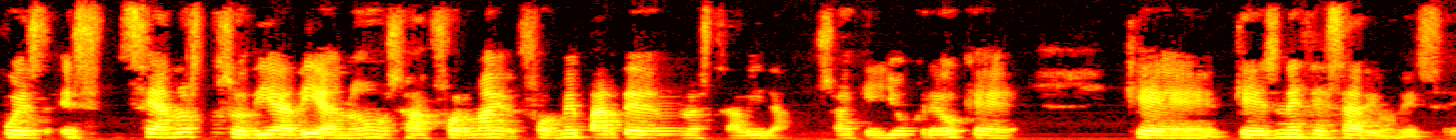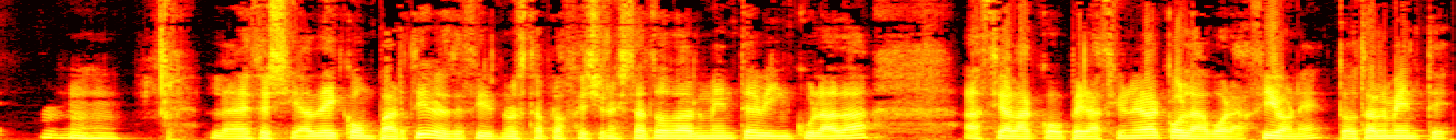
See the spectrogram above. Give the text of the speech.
pues es, sea nuestro día a día, ¿no? O sea, forma, forme parte de nuestra vida. O sea, que yo creo que, que, que, es necesario unirse. Uh -huh. La necesidad de compartir, es decir, nuestra profesión está totalmente vinculada hacia la cooperación y la colaboración, ¿eh? Totalmente.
